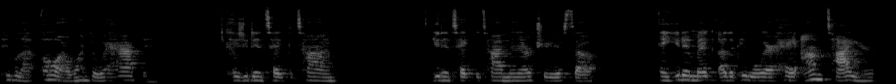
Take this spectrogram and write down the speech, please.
people are like, oh, I wonder what happened. Because you didn't take the time. You didn't take the time to nurture yourself. And you didn't make other people aware, hey, I'm tired.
